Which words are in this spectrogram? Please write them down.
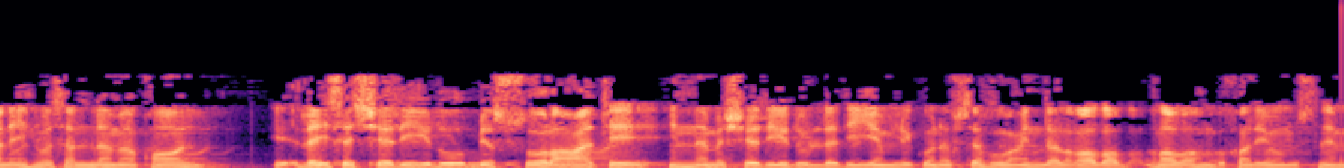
عليه وسلم قال ليس الشديد بالسرعة إنما الشديد الذي يملك نفسه عند الغضب رواه البخاري ومسلم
